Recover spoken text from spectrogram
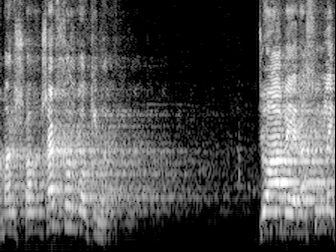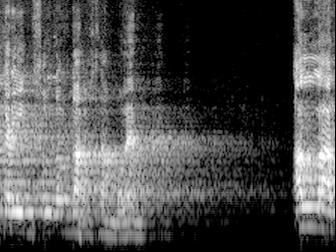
আমার সংসার চলবো কীভাবে? জবাবে রাসুল করিম সাল্লাহ ইসলাম বলেন আল্লাহর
